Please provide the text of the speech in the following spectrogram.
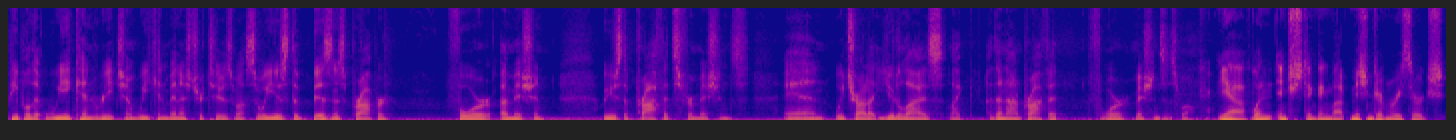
people that we can reach and we can minister to as well. So we use the business proper for a mission. We use the profits for missions and we try to utilize like the nonprofit for missions as well. Yeah, one interesting thing about mission driven research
